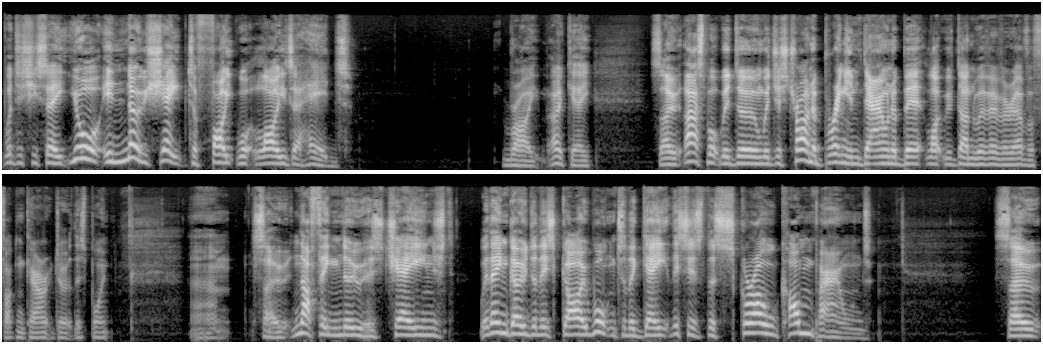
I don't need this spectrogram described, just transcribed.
what does she say? You're in no shape to fight what lies ahead. Right, okay. So that's what we're doing. We're just trying to bring him down a bit, like we've done with every other fucking character at this point. Um, so nothing new has changed. We then go to this guy walking to the gate. This is the Skrull compound. So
